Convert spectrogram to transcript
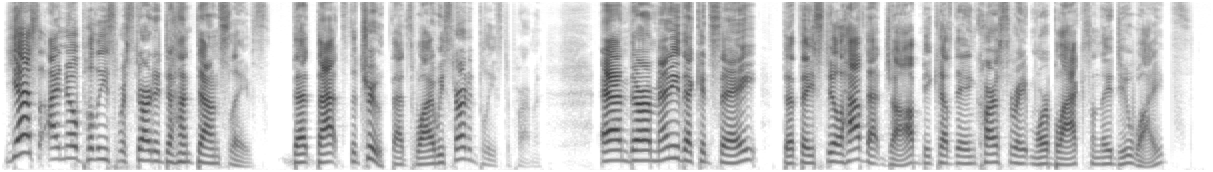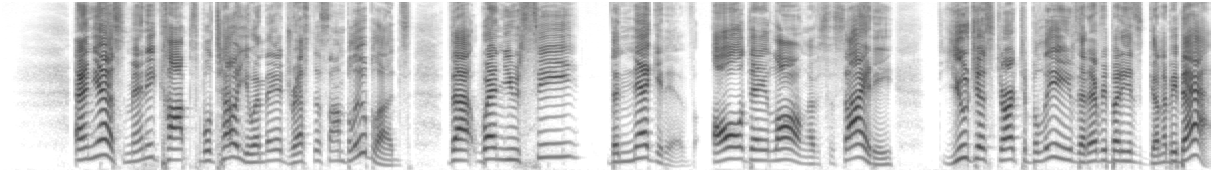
Yes, I know police were started to hunt down slaves. That that's the truth. That's why we started police department. And there are many that could say that they still have that job because they incarcerate more blacks than they do whites. And yes, many cops will tell you, and they address this on Blue Bloods, that when you see the negative all day long of society, you just start to believe that everybody is going to be bad.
